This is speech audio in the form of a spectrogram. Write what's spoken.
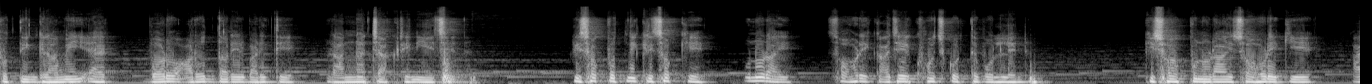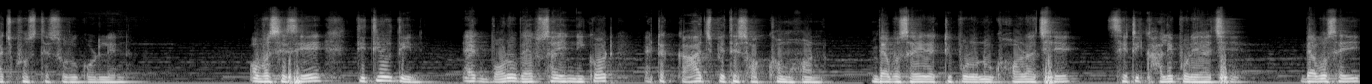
পত্নী গ্রামেই এক বড় আড়তদারের বাড়িতে রান্নার চাকরি নিয়েছেন। কৃষক পত্নী কৃষককে পুনরায় শহরে কাজের খোঁজ করতে বললেন। কৃষক পুনরায় শহরে গিয়ে কাজ খুঁজতে শুরু করলেন। অবশেষে তৃতীয় দিন এক বড় ব্যবসায়ীর নিকট একটা কাজ পেতে সক্ষম হন। ব্যবসায়ীর একটি পুরনো ঘর আছে, সেটি খালি পড়ে আছে। ব্যবসায়ী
